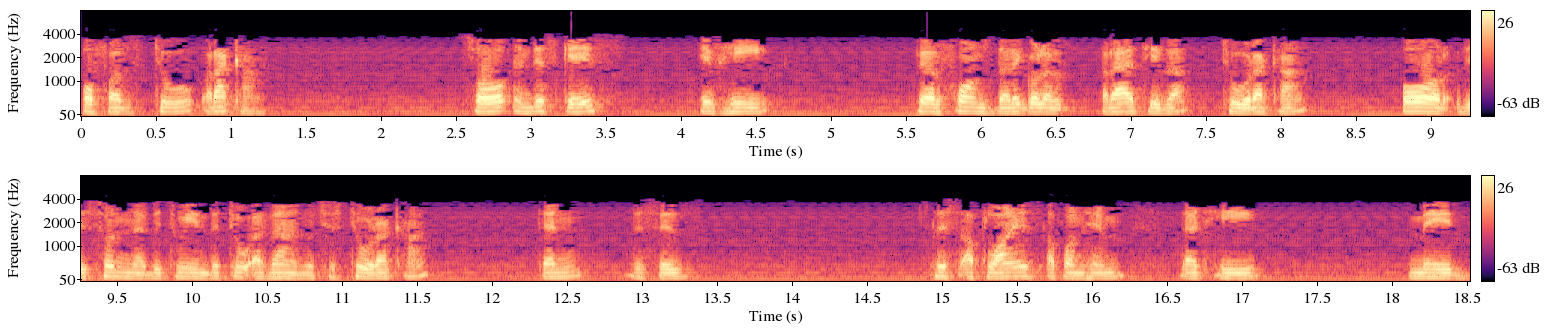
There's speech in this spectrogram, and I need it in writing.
offers two rak'ah. So in this case, if he performs the regular ratiba, two rak'ah, or the sunnah between the two adhan, which is two rak'ah, then this is this applies upon him that he made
